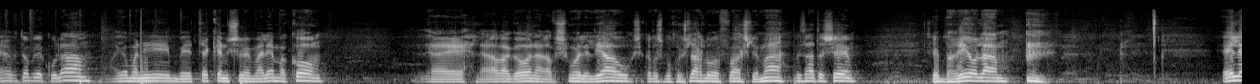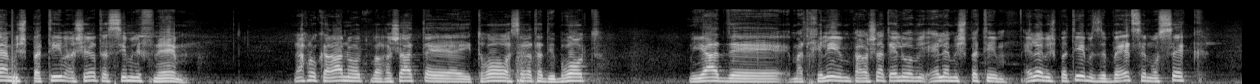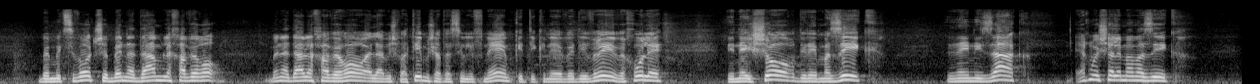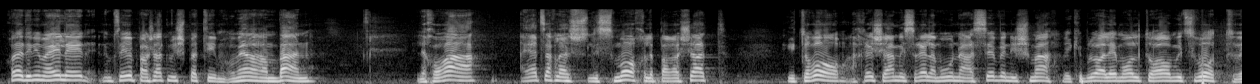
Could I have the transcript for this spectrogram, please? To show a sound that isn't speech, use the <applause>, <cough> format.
ערב טוב לכולם, היום אני בתקן של ממלא מקום אה, לרב הגאון הרב שמואל אליהו, שקדוש ברוך הוא ישלח לו רפואה שלמה בעזרת השם, שבריא עולם. <clears throat> אלה המשפטים אשר תשים לפניהם. אנחנו קראנו את פרשת אה, יתרו, עשרת הדיברות, מיד אה, מתחילים, פרשת אלו, אלה המשפטים. אלה המשפטים זה בעצם עוסק במצוות שבין אדם לחברו. בין אדם לחברו, אלה המשפטים אשר תשים לפניהם, כי תקנה עבד עברי וכולי, דיני שור, דיני מזיק, דיני ניזק, איך משלם המזיק? כל הדינים האלה נמצאים בפרשת משפטים. אומר הרמב"ן, לכאורה היה צריך לסמוך לפרשת יתרו, אחרי שעם ישראל אמרו נעשה ונשמע, וקיבלו עליהם עול תורה ומצוות,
